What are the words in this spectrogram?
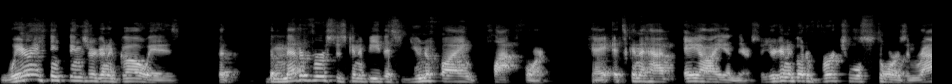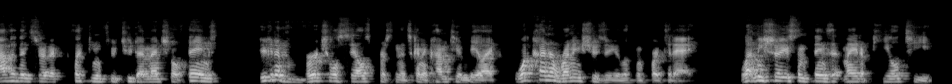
Where I think things are going to go is that the metaverse is going to be this unifying platform. Okay. It's going to have AI in there. So you're going to go to virtual stores and rather than sort of clicking through two dimensional things, you're going to have a virtual salesperson that's going to come to you and be like, what kind of running shoes are you looking for today? Let me show you some things that might appeal to you.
